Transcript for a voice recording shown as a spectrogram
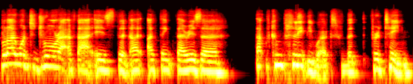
what I want to draw out of that is that I, I think there is a that completely works for the for a team.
